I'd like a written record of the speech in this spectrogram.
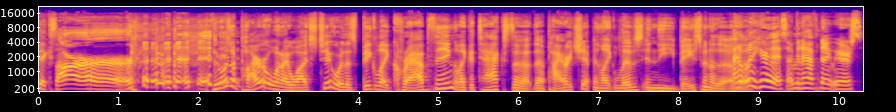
Pixar. there was a pirate one I watched too, where this big like crab thing like attacks the the pirate ship and like lives in the basement of the. Of I don't the want to hear this. I'm gonna have nightmares.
